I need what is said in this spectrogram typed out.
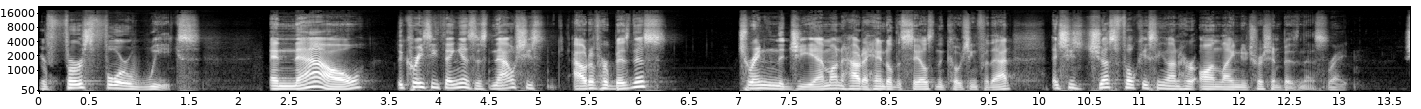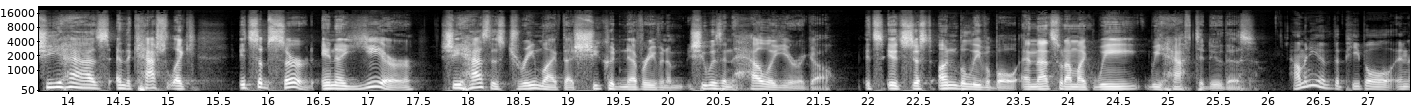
Her first four weeks. And now the crazy thing is, is now she's out of her business, training the GM on how to handle the sales and the coaching for that. And she's just focusing on her online nutrition business. Right. She has, and the cash, like, it's absurd. In a year, she has this dream life that she could never even, she was in hell a year ago. It's, it's just unbelievable. And that's what I'm like, we, we have to do this. How many of the people, and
